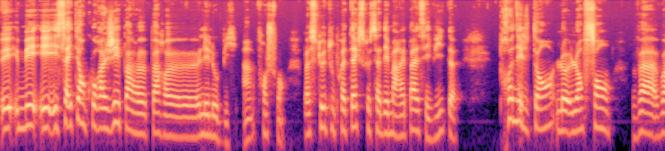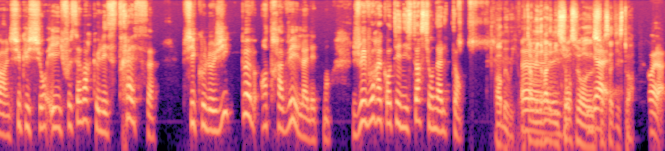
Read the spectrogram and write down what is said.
Et, mais, et, ça a été encouragé par, par euh, les lobbies, hein, franchement, parce que tout prétexte que ça démarrait pas assez vite, prenez le temps, l'enfant va avoir une succution, et il faut savoir que les stress psychologiques peuvent entraver l'allaitement. Je vais vous raconter une histoire si on a le temps. Oh ben oui, on terminera euh, l'émission sur, sur cette histoire. Voilà,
